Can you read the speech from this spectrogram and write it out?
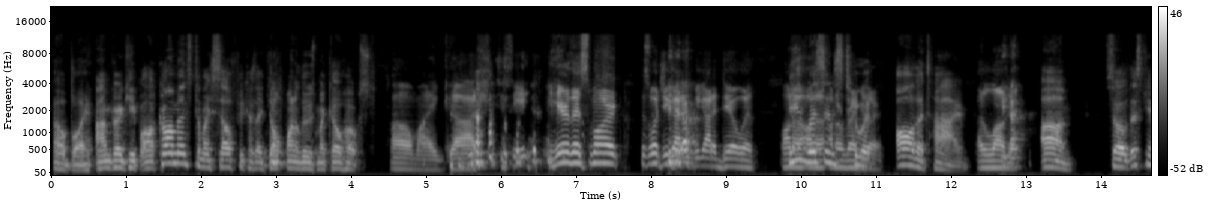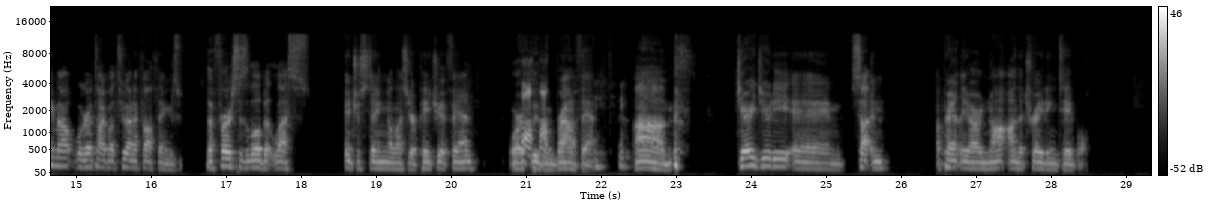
oh boy, I'm going to keep all comments to myself because I don't want to lose my co-host. Oh my gosh! you see, you hear this, Mark? This is what you got to yeah. we got to deal with. he a, listens a to it all the time. I love yeah. it. Um, so this came out. We're going to talk about two NFL things. The first is a little bit less interesting, unless you're a Patriot fan or a Cleveland Brown fan. Um, Jerry Jeudy and Sutton apparently are not on the trading table,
